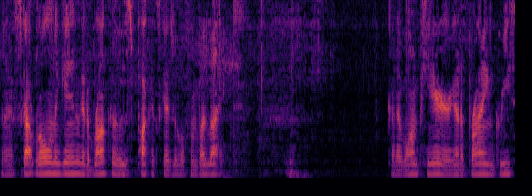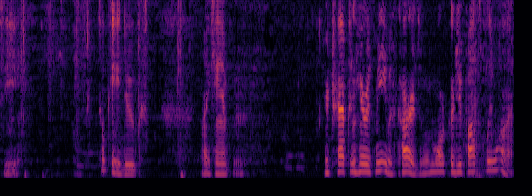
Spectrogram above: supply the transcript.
Uh, Scott Rolen again. We got a Broncos pocket schedule from Bud Light. Got a Juan Pierre. Got a Brian Griese. It's okay, Duke. Mike Hampton. You're trapped in here with me with cards. What more could you possibly want?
